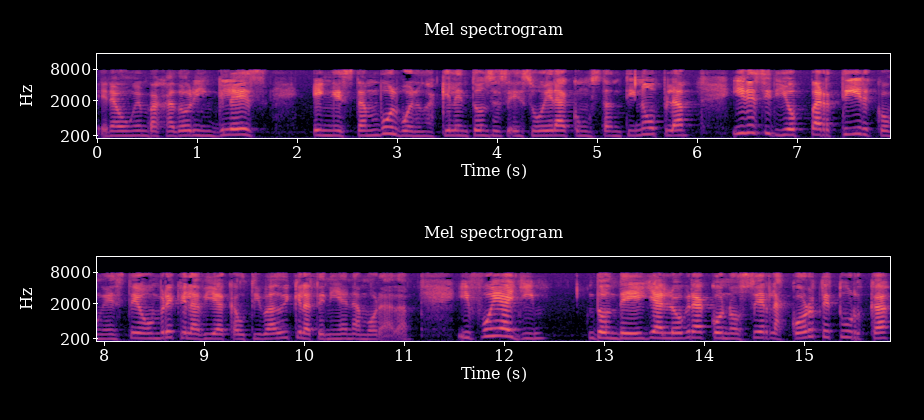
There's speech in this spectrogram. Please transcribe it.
Era un embajador inglés en Estambul, bueno, en aquel entonces eso era Constantinopla, y decidió partir con este hombre que la había cautivado y que la tenía enamorada. Y fue allí donde ella logra conocer la corte turca,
